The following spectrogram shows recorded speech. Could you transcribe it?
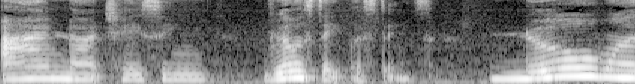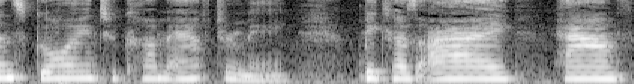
I'm not chasing real estate listings. No one's going to come after me because I have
